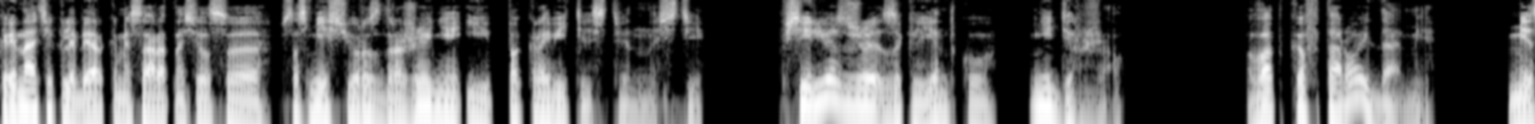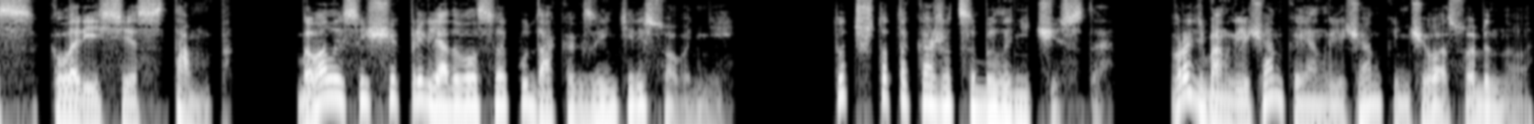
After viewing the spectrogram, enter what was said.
К Ренате Клебер комиссар относился со смесью раздражения и покровительственности. Всерьез же за клиентку не держал. Вот ко второй даме, мисс Клариссе Стамп, бывалый сыщик приглядывался куда как заинтересованней. Тут что-то, кажется, было нечисто. Вроде бы англичанка и англичанка, ничего особенного.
